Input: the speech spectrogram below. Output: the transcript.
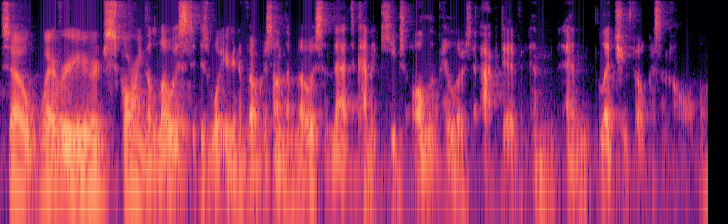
So wherever you're scoring the lowest is what you're going to focus on the most, and that kind of keeps all the pillars active and and lets you focus on all of them.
